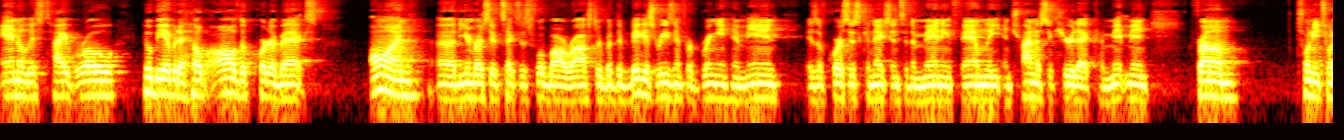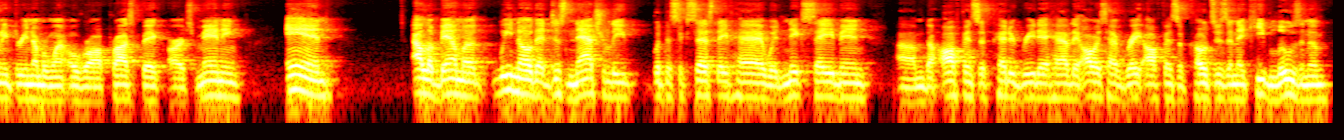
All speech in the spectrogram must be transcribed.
analyst type role. He'll be able to help all the quarterbacks on uh, the University of Texas football roster. But the biggest reason for bringing him in is, of course, his connection to the Manning family and trying to secure that commitment from 2023 number one overall prospect Arch Manning and Alabama. We know that just naturally with the success they've had with Nick Saban, um, the offensive pedigree they have. They always have great offensive coaches, and they keep losing them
